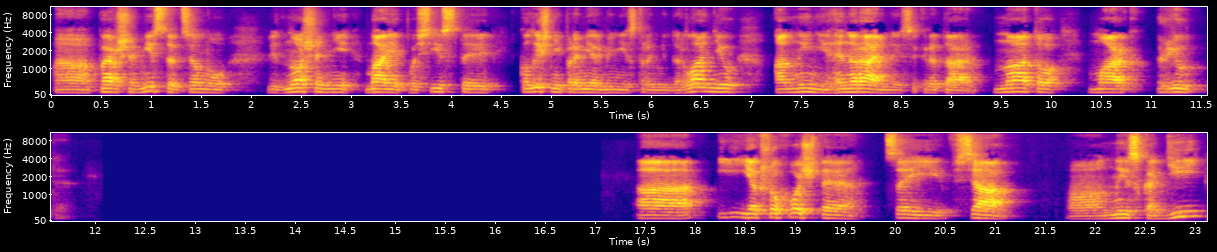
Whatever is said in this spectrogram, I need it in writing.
а, перше місце в цьому відношенні має посісти колишній прем'єр-міністр Нідерландів, а нині генеральний секретар НАТО Марк Рютте. А, і якщо хочете, це і вся низка дій,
